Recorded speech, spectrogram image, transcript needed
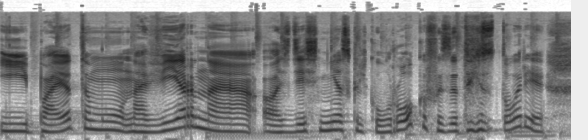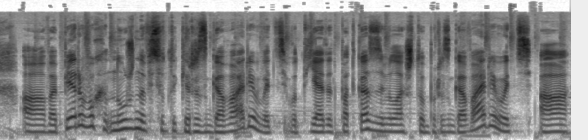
И поэтому, наверное, э, здесь несколько уроков из этой истории. Э, во-первых, нужно все-таки разговаривать. Вот я этот подкаст завела, чтобы разговаривать, а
